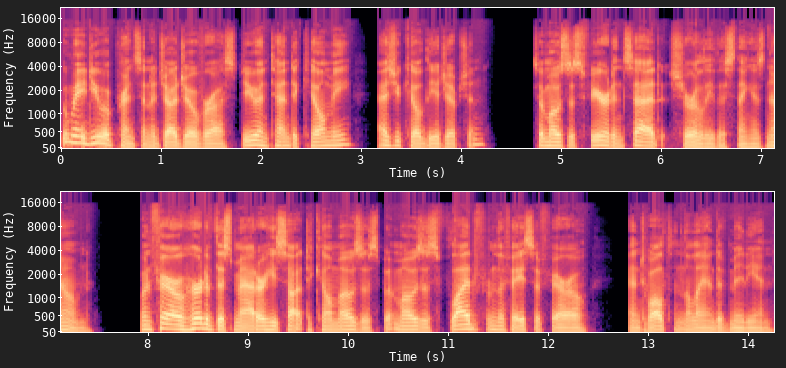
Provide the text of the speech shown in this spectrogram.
Who made you a prince and a judge over us? Do you intend to kill me as you killed the Egyptian? So Moses feared and said, Surely this thing is known. When Pharaoh heard of this matter, he sought to kill Moses, but Moses fled from the face of Pharaoh and dwelt in the land of Midian,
